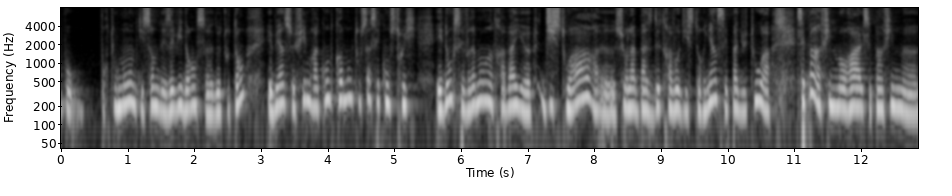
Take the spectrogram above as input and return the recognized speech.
pour, tout le monde, qui semblent des évidences de tout temps, eh bien, ce film raconte comment tout ça s'est construit. Et donc, c'est vraiment un travail euh, d'histoire euh, sur la base des travaux d'historiens. C'est pas du tout, c'est pas un film moral, c'est pas un film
